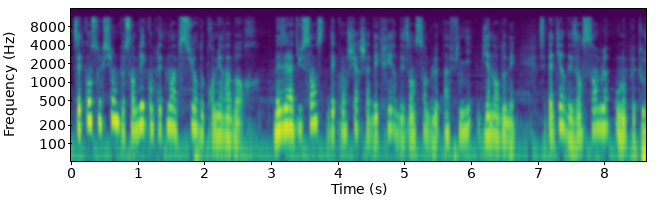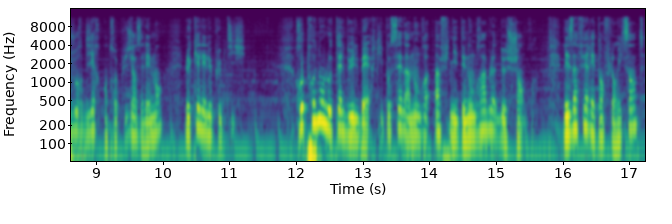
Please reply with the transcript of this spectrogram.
Cette construction peut sembler complètement absurde au premier abord, mais elle a du sens dès que l'on cherche à décrire des ensembles infinis bien ordonnés, c'est-à-dire des ensembles où l'on peut toujours dire entre plusieurs éléments lequel est le plus petit. Reprenons l'hôtel de Hilbert qui possède un nombre infini dénombrable de chambres. Les affaires étant florissantes,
